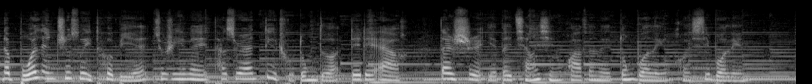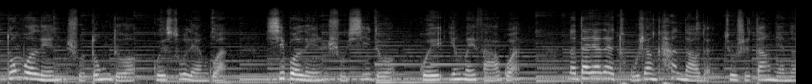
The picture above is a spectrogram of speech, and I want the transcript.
那柏林之所以特别，就是因为它虽然地处东德 DDR，但是也被强行划分为东柏林和西柏林。东柏林属东德，归苏联管；西柏林属西德，归英美法管。那大家在图上看到的就是当年的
